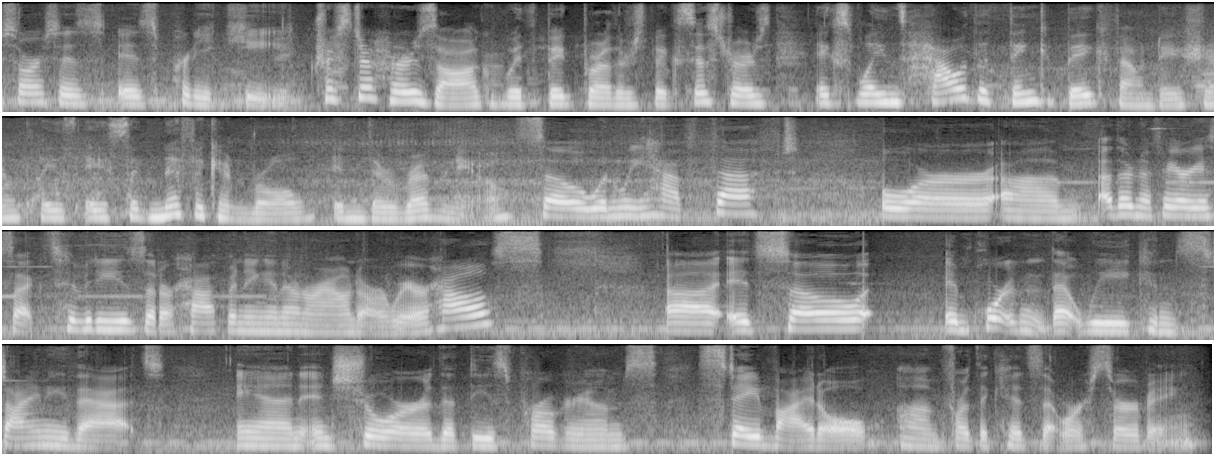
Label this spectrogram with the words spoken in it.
source is, is pretty key. Trista Herzog with Big Brothers Big Sisters explains how the Think Big Foundation plays a significant role in their revenue. So when we have theft, or um, other nefarious activities that are happening in and around our warehouse, uh, it's so important that we can stymie that and ensure that these programs stay vital um, for the kids that we're serving.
